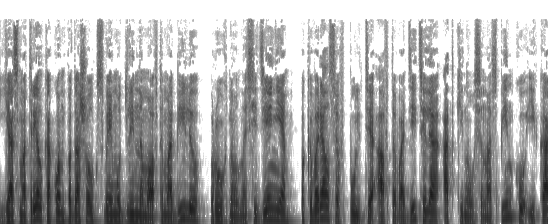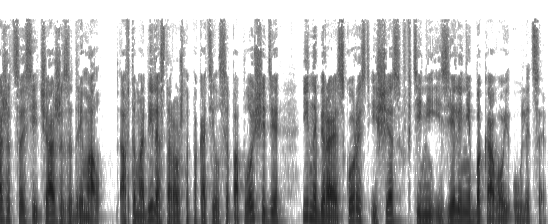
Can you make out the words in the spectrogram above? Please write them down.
Я смотрел, как он подошел к своему длинному автомобилю, рухнул на сиденье, поковырялся в пульте автоводителя, откинулся на спинку и, кажется, сейчас же задремал. Автомобиль осторожно покатился по площади и, набирая скорость, исчез в тени и зелени боковой улицы.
